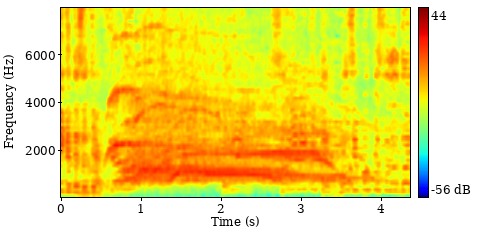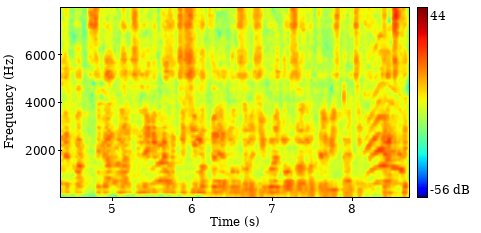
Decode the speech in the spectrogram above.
Викате за тях. Не. Може по-късно да дойде пак. Сега, значи, нали ви казах, че ще има две. Едно за наживо, едно за на телевизия. Значи, как сте?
